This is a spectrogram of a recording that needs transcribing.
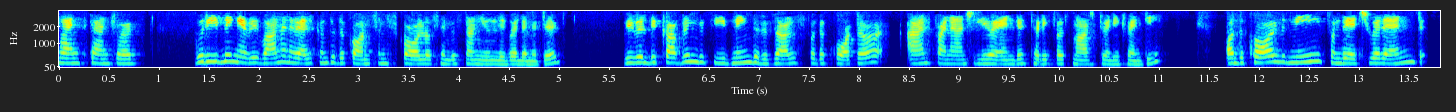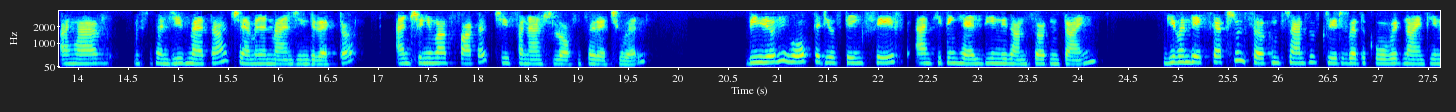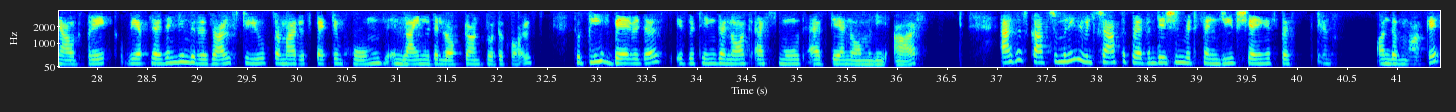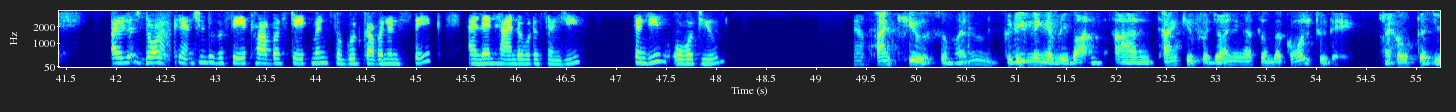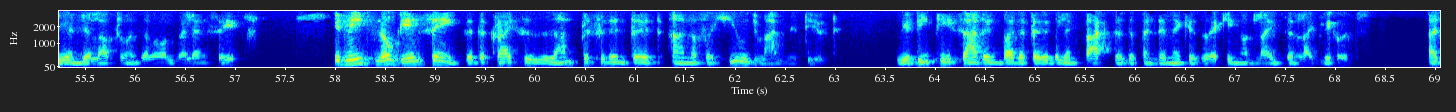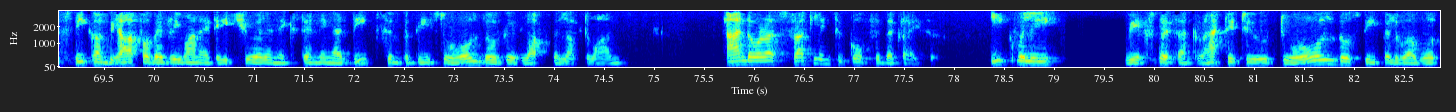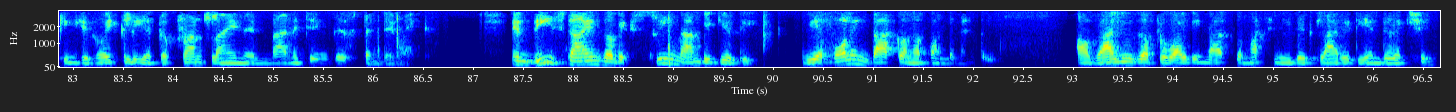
Thanks, Stanford. Good evening, everyone, and welcome to the conference call of Hindustan Unilever Limited. We will be covering this evening the results for the quarter and financial year ended 31st March 2020. On the call with me from the HUL end, I have Mr. Sanjiv Mehta, Chairman and Managing Director, and Srinivas Phatak, Chief Financial Officer HUL. We really hope that you're staying safe and keeping healthy in these uncertain times. Given the exceptional circumstances created by the COVID-19 outbreak, we are presenting the results to you from our respective homes in line with the lockdown protocols. So please bear with us if the things are not as smooth as they normally are. As is customary, we will start the presentation with Sanjiv sharing his perspective on the market. I will just draw attention to the safe harbor statement for good governance sake and then hand over to Sanjiv. Sanjiv, over to you. Thank you, Suman. Good evening, everyone, and thank you for joining us on the call today. I hope that you and your loved ones are all well and safe. It needs no gainsaying that the crisis is unprecedented and of a huge magnitude. We are deeply saddened by the terrible impact that the pandemic is wreaking on lives and livelihoods. I speak on behalf of everyone at HUL in extending our deep sympathies to all those who have lost their loved ones and/or are struggling to cope with the crisis. Equally, we express our gratitude to all those people who are working heroically at the front line in managing this pandemic. In these times of extreme ambiguity, we are falling back on our fundamentals. Our values are providing us the much-needed clarity and direction.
